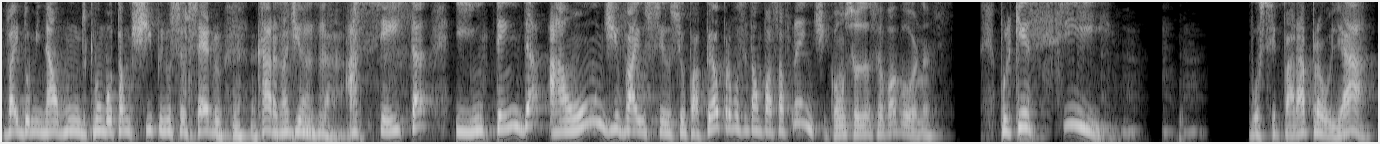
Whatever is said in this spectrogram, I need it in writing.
vai dominar o mundo, que vão botar um chip no seu cérebro. Cara, não adianta. Aceita e entenda aonde vai o seu, o seu papel para você dar um passo à frente. Como se usa a seu favor, né? Porque se você parar pra olhar,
